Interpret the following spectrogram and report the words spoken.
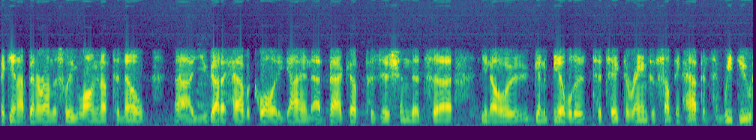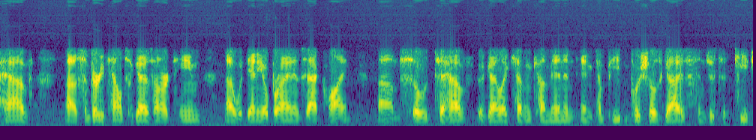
again, I've been around this league long enough to know uh, you got to have a quality guy in that backup position that's uh, you know, going to be able to, to take the reins if something happens. And we do have uh, some very talented guys on our team uh, with Danny O'Brien and Zach Klein. Um, so to have a guy like Kevin come in and, and compete and push those guys and just to teach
